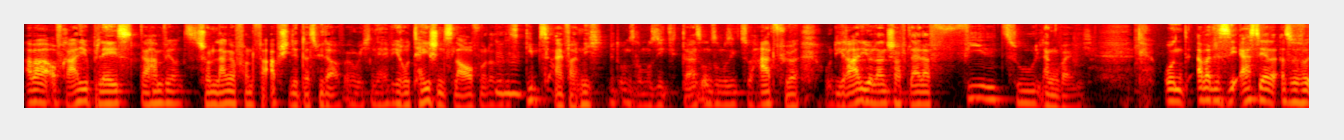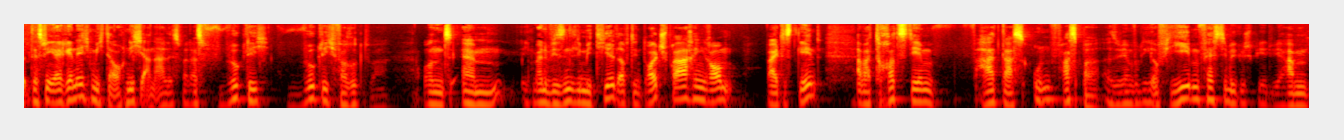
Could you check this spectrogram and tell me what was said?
Aber auf Radioplays, da haben wir uns schon lange von verabschiedet, dass wir da auf irgendwelchen Heavy Rotations laufen oder so. Das gibt's einfach nicht mit unserer Musik. Da ist unsere Musik zu hart für und die Radiolandschaft leider viel zu langweilig. Und aber das ist die erste, also deswegen erinnere ich mich da auch nicht an alles, weil das wirklich, wirklich verrückt war. Und ähm, ich meine, wir sind limitiert auf den deutschsprachigen Raum, weitestgehend, aber trotzdem war das unfassbar. Also wir haben wirklich auf jedem Festival gespielt. Wir haben,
